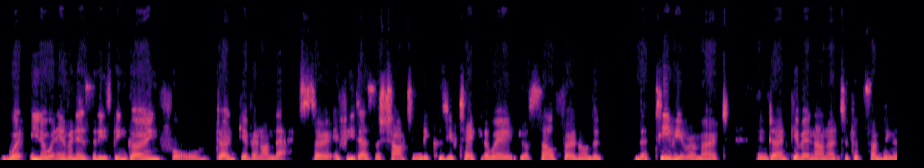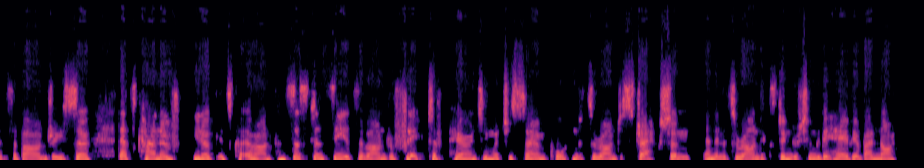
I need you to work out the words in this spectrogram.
what you know, whatever it is that he's been going for, don't give in on that. So if he does the shouting because you've taken away your cell phone or the the TV remote, then don't give in on it if it's something that's a boundary. So that's kind of, you know, it's around consistency, it's around reflective parenting, which is so important. It's around distraction, and then it's around extinguishing the behavior by not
